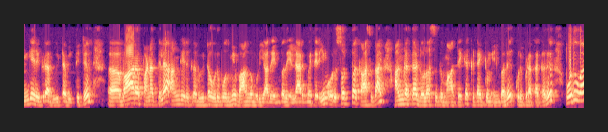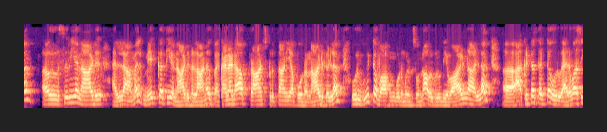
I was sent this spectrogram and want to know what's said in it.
இங்க இருக்கிற வீட்டை வித்துட்டு வார பணத்துல அங்க இருக்கிற வீட்டை ஒருபோதுமே வாங்க முடியாது என்பது எல்லாருக்குமே தெரியும். ஒரு சொற்ப காசு தான் அங்கத்த டொலர்ஸுக்கு மாற்றிக்க கிடைக்கும் என்பது குறிப்பிடத்தக்கது. பொதுவா ஒரு சிறிய நாடு அல்லாமல் மேற்கத்திய நாடுகளான கனடா பிரான்ஸ் பிரித்தானியா போன்ற நாடுகள்ல ஒரு வீட்டை வாங்கணும் என்று சொன்னா அவர்களுடைய வாழ்நாளில் கிட்டத்தட்ட ஒரு அரவாசி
